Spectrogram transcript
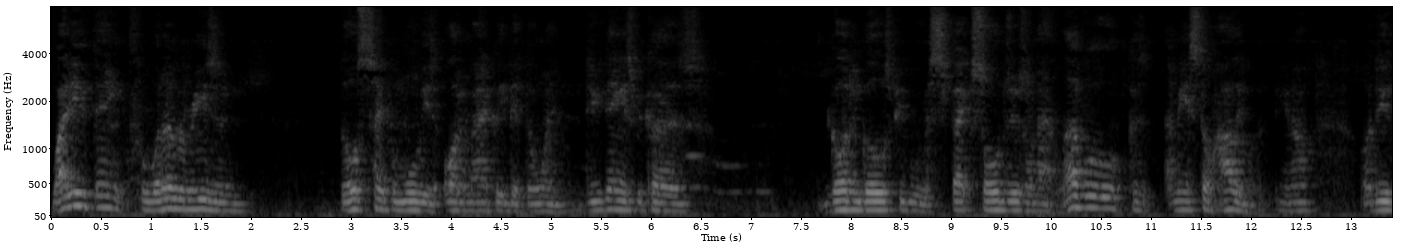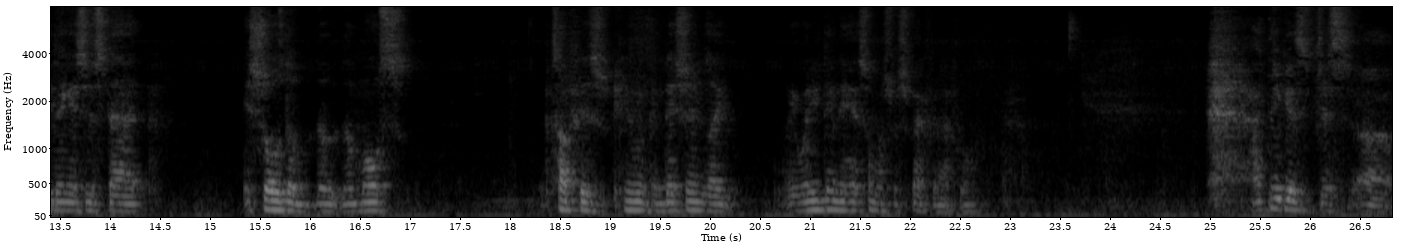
why do you think for whatever reason those type of movies automatically get the win do you think it's because golden globes people respect soldiers on that level because i mean it's still hollywood you know or do you think it's just that it shows the, the, the most toughest human conditions. Like, like, what do you think they had so much respect for that for? I think it's just a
